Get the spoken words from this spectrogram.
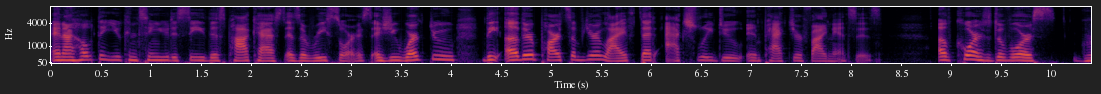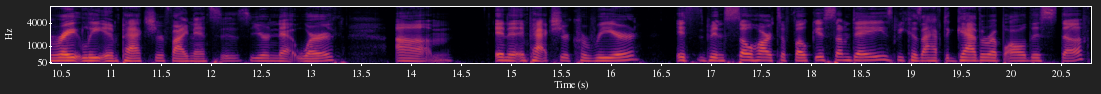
And I hope that you continue to see this podcast as a resource as you work through the other parts of your life that actually do impact your finances. Of course, divorce greatly impacts your finances, your net worth, um, and it impacts your career. It's been so hard to focus some days because I have to gather up all this stuff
